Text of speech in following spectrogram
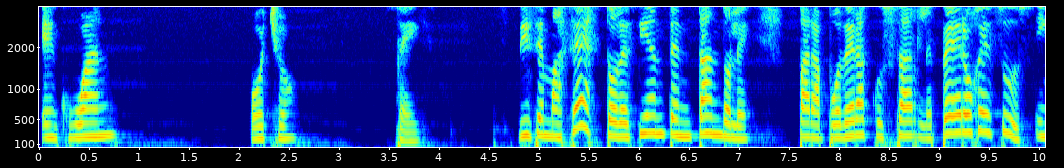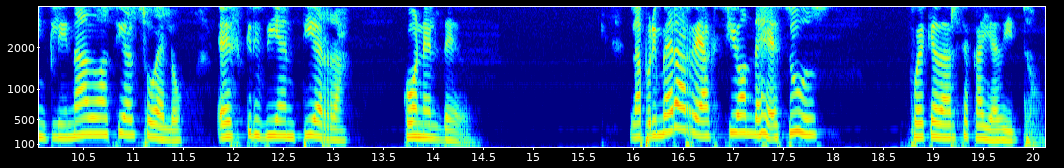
en Juan 8, 6. Dice, mas esto decían tentándole para poder acusarle, pero Jesús, inclinado hacia el suelo, escribía en tierra con el dedo. La primera reacción de Jesús fue quedarse calladito,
